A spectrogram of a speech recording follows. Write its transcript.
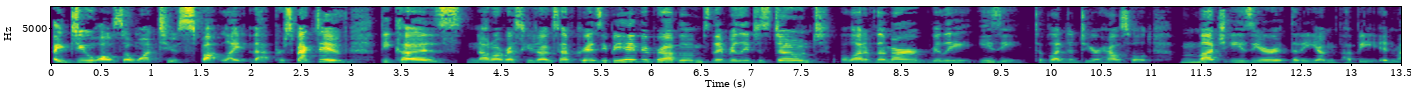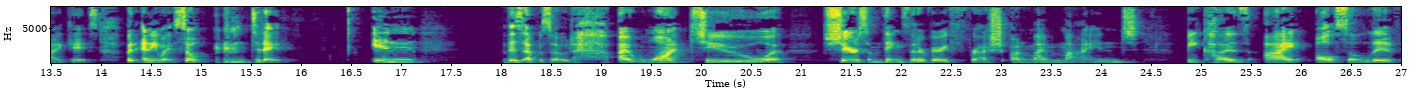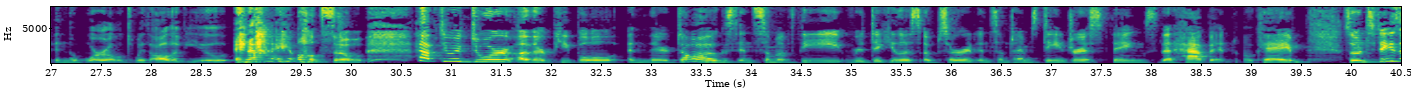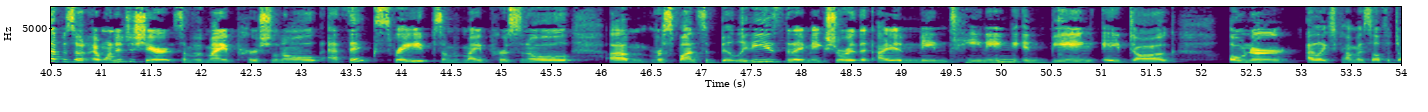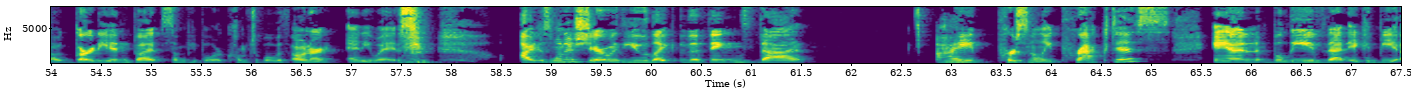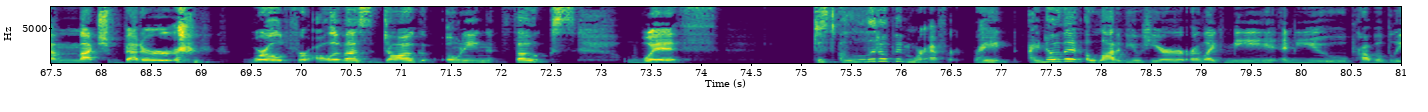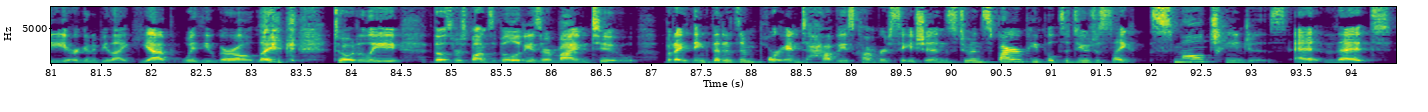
I do also want to spotlight that perspective because not all rescue dogs have crazy behavior problems. They really just don't. A lot of them are really easy to blend into your household, much easier than a young puppy in my case. But anyway, so today, in this episode, I want to share some things that are very fresh on my mind because I also live in the world with all of you. And I also have to endure other people and their dogs and some of the ridiculous, absurd, and sometimes dangerous things that happen. Okay. So in today's episode, I wanted to share some of my personal ethics, right? Some of my personal um, responsibilities that I make sure that I am maintaining in being a dog owner. I like to call myself a dog guardian, but some people are comfortable with owner. Anyways, I just want to share with you like the things that I personally practice and believe that it could be a much better world for all of us dog owning folks with just a little bit more effort, right? I know that a lot of you here are like me and you probably are going to be like, yep, with you, girl. Like, totally, those responsibilities are mine too. But I think that it's important to have these conversations to inspire people to do just like small changes eh, that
